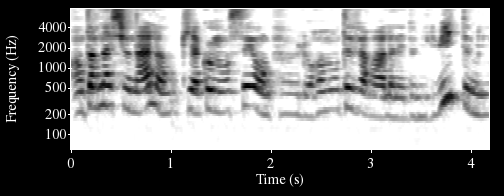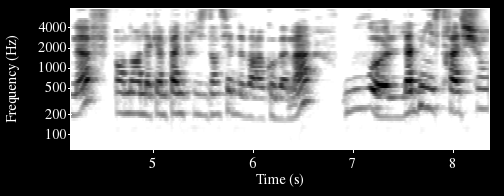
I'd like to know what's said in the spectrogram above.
international qui a commencé, on peut le remonter vers l'année 2008-2009, pendant la campagne présidentielle de Barack Obama, où euh, l'administration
